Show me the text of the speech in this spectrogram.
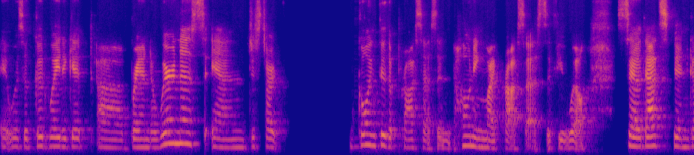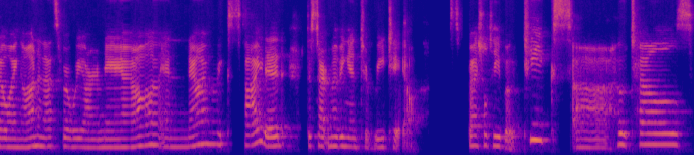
It was a good way to get uh, brand awareness and just start going through the process and honing my process, if you will. So that's been going on, and that's where we are now. And now I'm excited to start moving into retail, specialty boutiques, uh, hotels,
